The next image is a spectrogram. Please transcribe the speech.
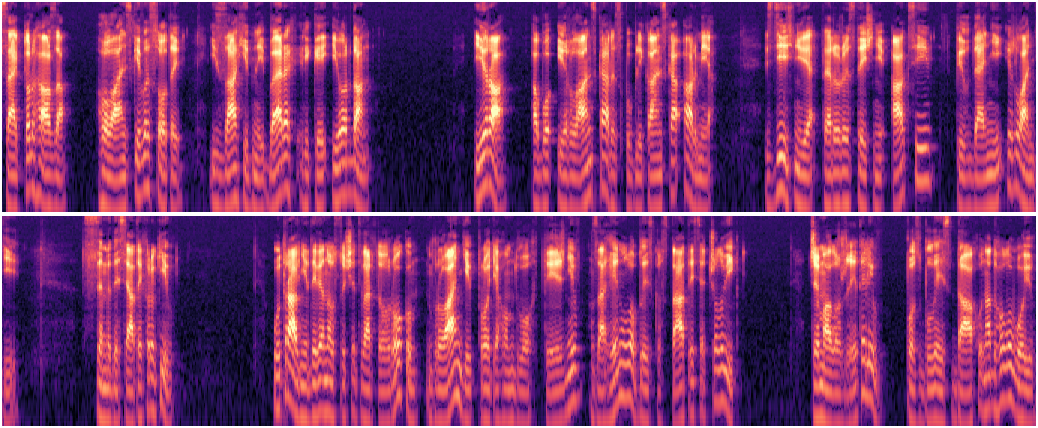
сектор Газа, Голландські висоти і західний берег ріки Іордан. Іра або Ірландська республіканська армія здійснює терористичні акції в Південній Ірландії з 70-х років. У травні 94-го року в Руанді протягом двох тижнів загинуло близько 100 тисяч чоловік. Чимало жителів позбулись даху над головою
